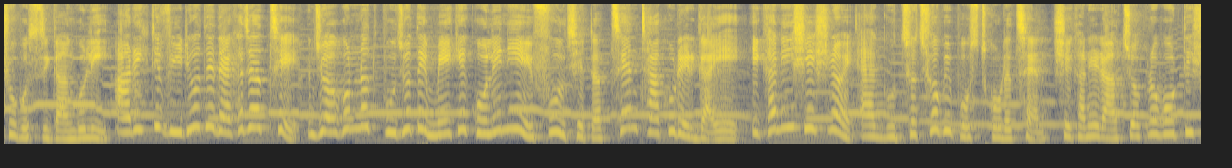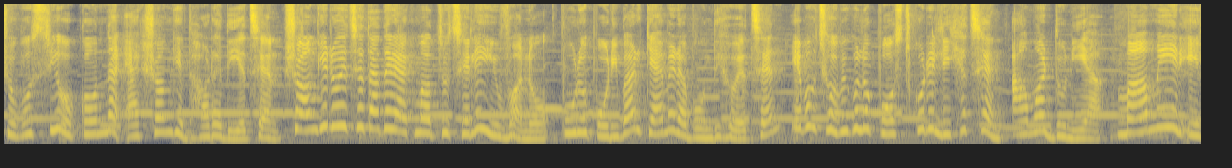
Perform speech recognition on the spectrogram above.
শুভশ্রী গাঙ্গুলি। আরেকটি ভিডিওতে দেখা যাচ্ছে, জগন্নাথ পুজোতে মেয়েকে কোলে নিয়ে ফুল ছেটাচ্ছেন ঠাকুরের গায়ে। এখানেই শেষ নয় এক গুচ্ছ ছবি পোস্ট করেছেন। সেখানে রাজ চক্রবর্তী, শুভশ্রী ও কন্যা একসঙ্গে ধরা দিয়েছেন। সঙ্গে রয়েছে তাদের একমাত্র ছেলে ইউভানো। পুরো পরিবার ক্যামেরা বন্দী হয়েছেন এবং ছবিগুলো পোস্ট করে লিখেছেন, আমার দুনিয়া। মা মেয়ের এই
